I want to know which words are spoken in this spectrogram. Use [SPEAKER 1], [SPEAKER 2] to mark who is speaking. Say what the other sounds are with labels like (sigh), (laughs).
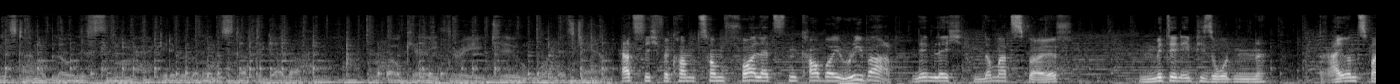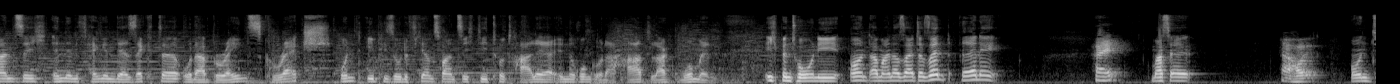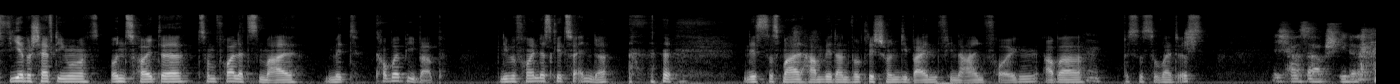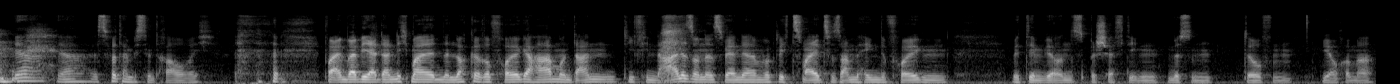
[SPEAKER 1] think it's time to blow this scene. Get everybody the stuff together. Okay, 3, 2, 1, let's jam.
[SPEAKER 2] Herzlich willkommen zum vorletzten Cowboy Rebop, nämlich Nummer 12, mit den Episoden 23 in den Fängen der Sekte oder Brain Scratch und Episode 24 die totale Erinnerung oder Hard Luck Woman. Ich bin Toni und an meiner Seite sind René,
[SPEAKER 3] Hi.
[SPEAKER 2] Marcel
[SPEAKER 3] Ahoi.
[SPEAKER 2] Und wir beschäftigen uns- heute zum vorletzten Mal mit Cowboy Bebop. Liebe Freunde, es geht zu Ende. (laughs) Nächstes Mal haben wir dann wirklich schon die beiden finalen Folgen, aber bis es soweit ist,
[SPEAKER 3] Ich hasse Abschiede. (laughs)
[SPEAKER 2] ja, ja, es wird ein bisschen traurig. (laughs) Vor allem, weil wir ja dann nicht mal eine lockere Folge haben und dann die Finale, sondern es werden ja wirklich zwei zusammenhängende Folgen, mit denen wir uns beschäftigen müssen, dürfen, wie auch immer.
